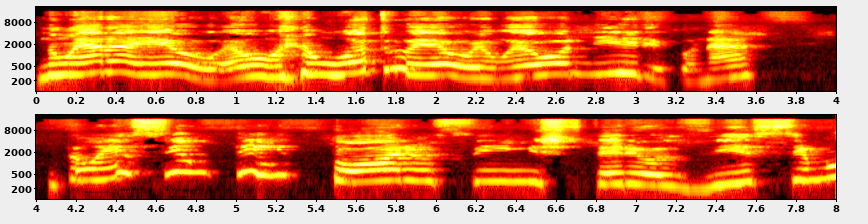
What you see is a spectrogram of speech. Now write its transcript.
não era eu, é um, é um outro eu, é um eu onírico, né? Então esse é um território assim misteriosíssimo.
